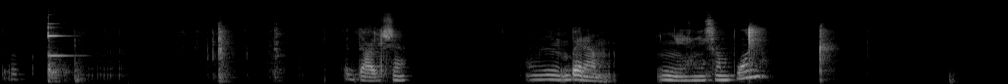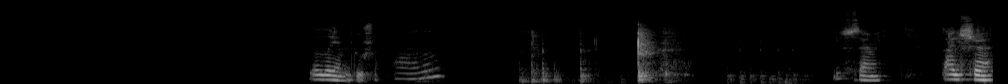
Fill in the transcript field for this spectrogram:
Так. Далі. Беремо ніжний шампунь. Лилаємо дуже мало. І все. Далі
